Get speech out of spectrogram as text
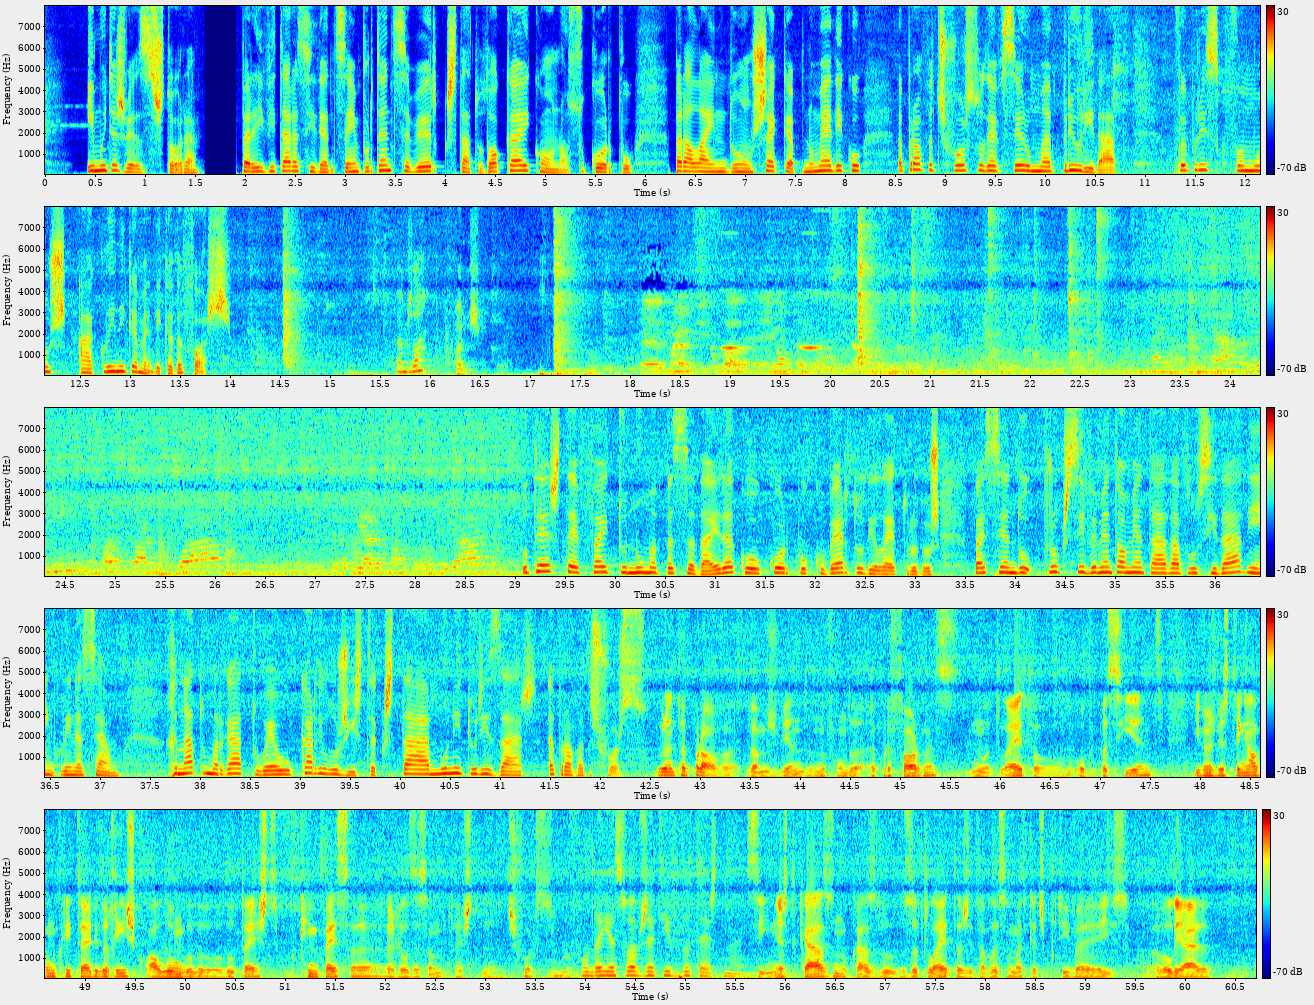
e muitas vezes estoura. Para evitar acidentes, é importante saber que está tudo ok com o nosso corpo. Para além de um check-up no médico, a prova de esforço deve ser uma prioridade. Foi por isso que fomos à Clínica Médica da Foz. Vamos lá? Vamos. A maior dificuldade é não tanta velocidade, mas inclinação. Vai lá, caminhar devagarinho, passo para apoiar. O teste é feito numa passadeira com o corpo coberto de elétrodos. Vai sendo progressivamente aumentada a velocidade e a inclinação. Renato Margato é o cardiologista que está a monitorizar a prova de esforço. Durante a prova, vamos vendo, no fundo, a performance no atleta ou, ou do paciente e vamos ver se tem algum critério de risco ao longo do, do teste que impeça a realização do teste de, de esforço. No fundo, é esse o objetivo do teste, não é? Sim, neste caso, no caso do, dos atletas e da avaliação médica desportiva, é isso: avaliar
